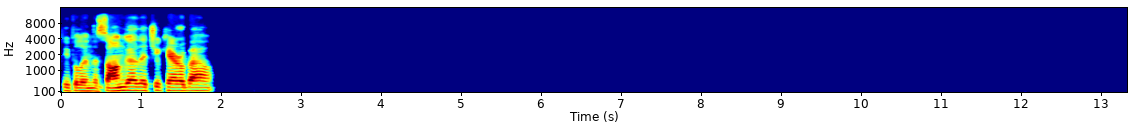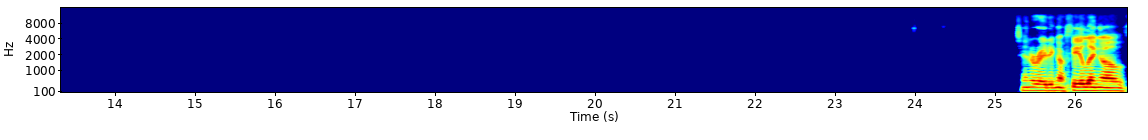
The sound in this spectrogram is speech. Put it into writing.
people in the Sangha that you care about. Generating a feeling of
